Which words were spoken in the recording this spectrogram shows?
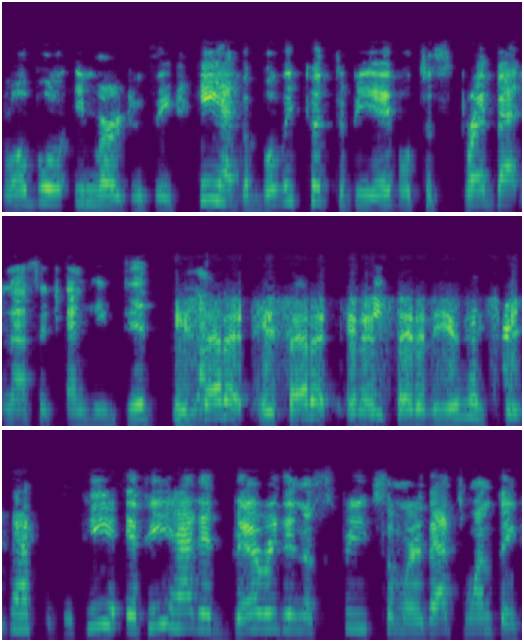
global emergency, he had the bully put to be able to spread that message, and he did. He not. said it. He said it in his he, State of the Union speech. If he if he had it buried in a speech somewhere, that's one thing.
